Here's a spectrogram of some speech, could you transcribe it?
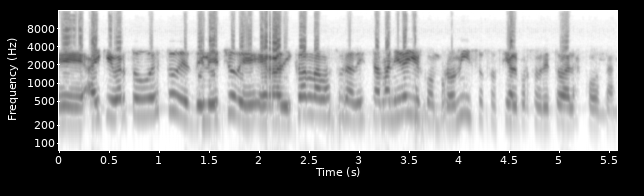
eh, hay que ver todo esto desde el hecho de erradicar la basura de esta manera y el compromiso social por sobre todas las cosas.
